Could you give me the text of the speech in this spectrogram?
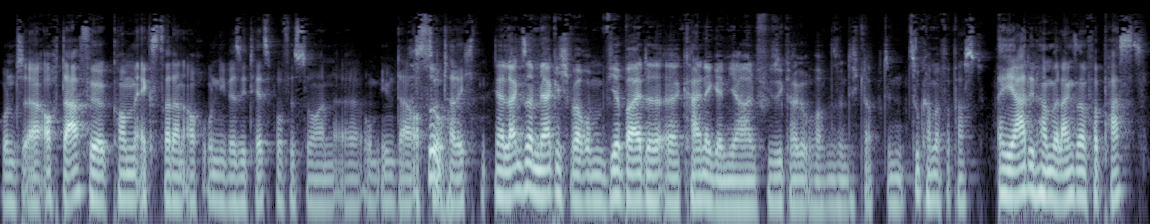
Und äh, auch dafür kommen extra dann auch Universitätsprofessoren, äh, um ihm da auch so. zu unterrichten. Ja, langsam merke ich, warum wir beide äh, keine genialen Physiker geworden sind. Ich glaube, den Zug haben wir verpasst. Ja, den haben wir langsam verpasst.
